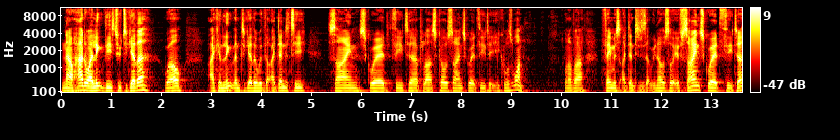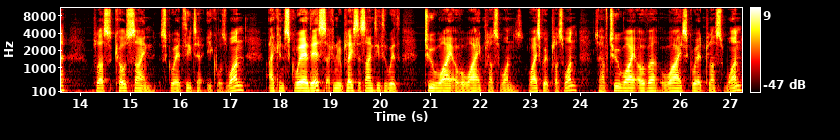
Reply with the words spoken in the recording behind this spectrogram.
Now, how do I link these two together? Well, I can link them together with the identity sine squared theta plus cosine squared theta equals 1. It's one of our famous identities that we know. So if sine squared theta plus cosine squared theta equals 1. I can square this. I can replace the sine theta with 2y over y plus 1, y squared plus 1. So I have 2y over y squared plus 1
